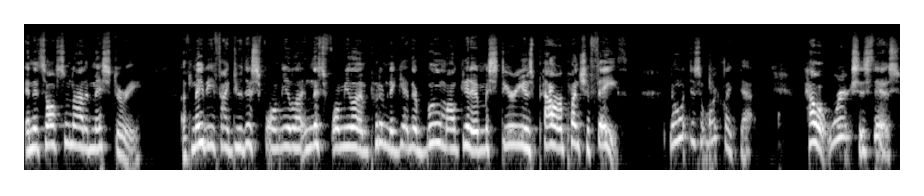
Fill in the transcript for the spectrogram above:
And it's also not a mystery of maybe if I do this formula and this formula and put them together, boom, I'll get a mysterious power punch of faith. No, it doesn't work like that. How it works is this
